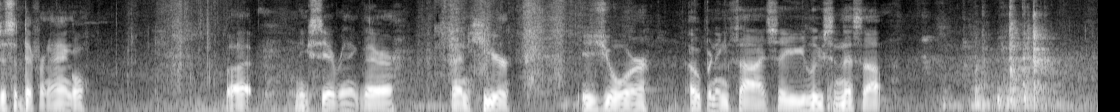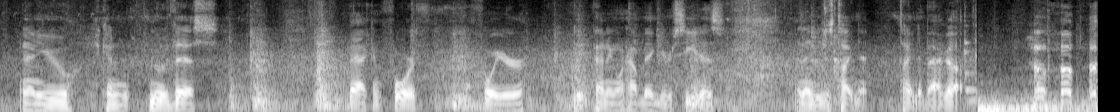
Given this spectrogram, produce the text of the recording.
just a different angle. But you can see everything there. Then here is your opening thigh. So you loosen this up. And you, you can move this back and forth for your depending on how big your seat is. And then you just tighten it tighten it back up. Ho ho ho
